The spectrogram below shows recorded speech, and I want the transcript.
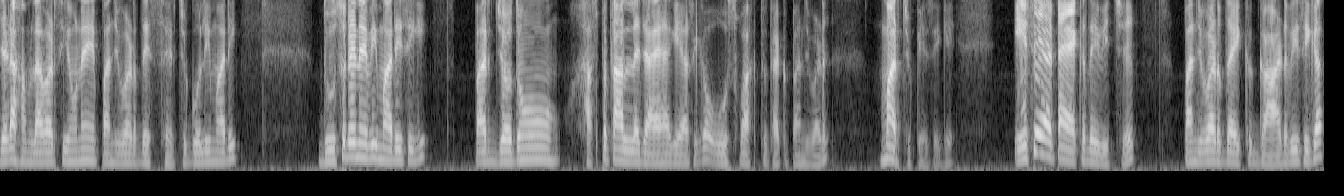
ਜਿਹੜਾ ਹਮਲਾਵਰ ਸੀ, ਉਹਨੇ ਪੰਜਵੜ ਦੇ ਸਿਰ 'ਚ ਗੋਲੀ ਮਾਰੀ। ਦੂਸਰੇ ਨੇ ਵੀ ਮਾਰੀ ਸੀਗੀ, ਪਰ ਜਦੋਂ ਹਸਪਤਾਲ ਲਿਜਾਇਆ ਗਿਆ ਸੀਗਾ, ਉਸ ਵਕਤ ਤੱਕ ਪੰਜਵੜ ਮਰ ਚੁੱਕੇ ਸੀਗੇ। ਇਸੇ ਅਟੈਕ ਦੇ ਵਿੱਚ ਪੰਜਵੜ ਦਾ ਇੱਕ ਗਾਰਡ ਵੀ ਸੀਗਾ।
